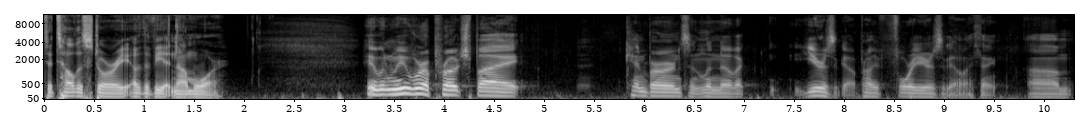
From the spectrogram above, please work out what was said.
to tell the story of the Vietnam War? Hey, when we were approached by Ken Burns and Lynn Novick years ago, probably four years ago, I think, um,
